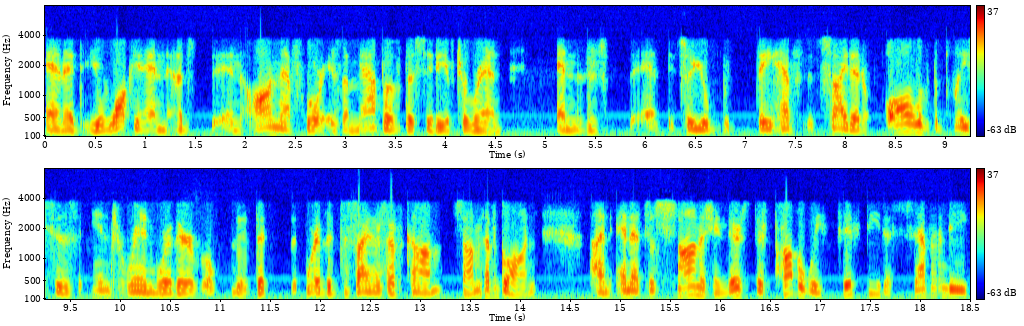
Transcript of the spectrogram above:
and it, you're walking, and and on that floor is a map of the city of Turin, and there's so you they have cited all of the places in Turin where they're that where the designers have come. Some have gone, and, and it's astonishing. There's there's probably 50 to 70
